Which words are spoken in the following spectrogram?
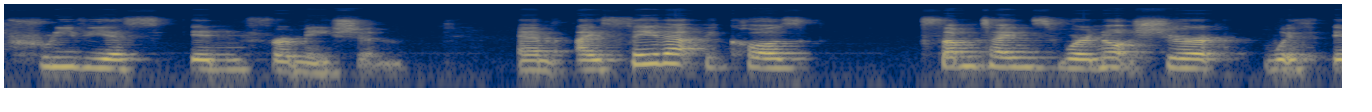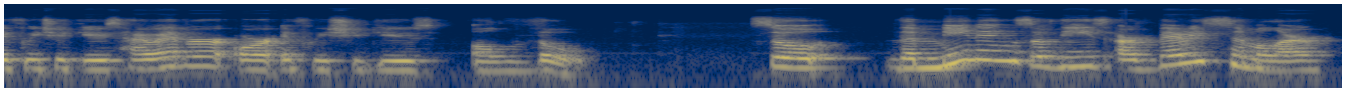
previous information. Um, I say that because sometimes we're not sure with if we should use however or if we should use although. So the meanings of these are very similar,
